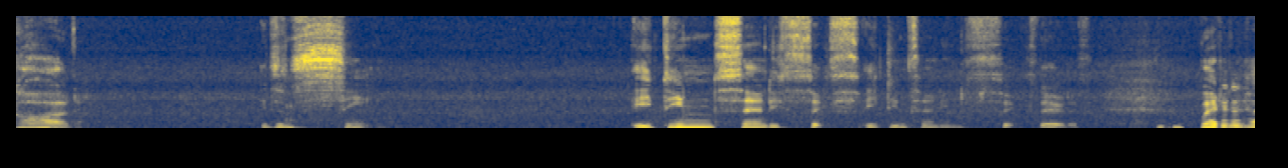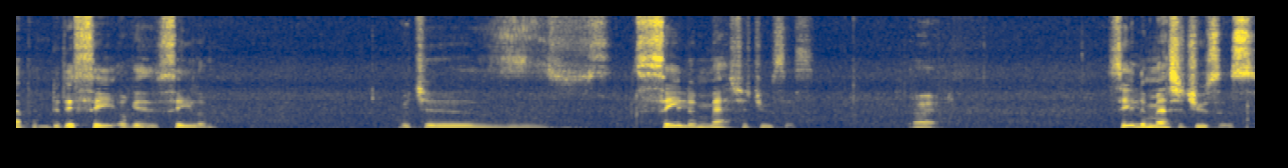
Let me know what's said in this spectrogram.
God, it's insane. 1876. 1876. There it is. Where did it happen? Did it say okay, Salem. Which is Salem, Massachusetts. Alright. Salem, Massachusetts.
